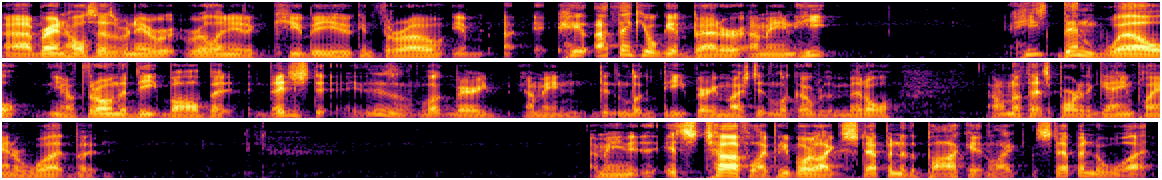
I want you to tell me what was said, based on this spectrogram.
Uh, Brandon Holt says we need, really need a QB who can throw. He, I think he'll get better. I mean, he he's been well, you know, throwing the deep ball, but they just it doesn't look very. I mean, didn't look deep very much. Didn't look over the middle. I don't know if that's part of the game plan or what, but I mean, it's tough. Like people are like, step into the pocket, and like, step into what?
